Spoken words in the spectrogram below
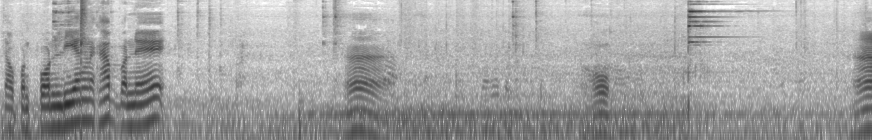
เจ้าปอนปอนเลี้ยงนะครับ วันนี้อ่า โอ้ อะ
